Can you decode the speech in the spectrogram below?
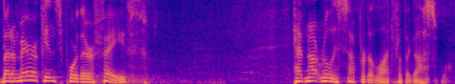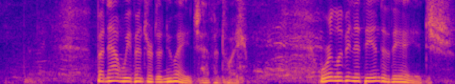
But Americans, for their faith, have not really suffered a lot for the gospel. But now we've entered a new age, haven't we? We're living at the end of the age.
